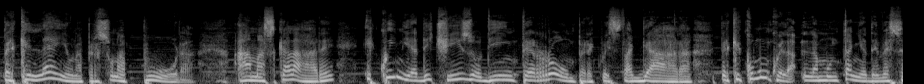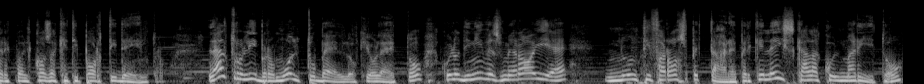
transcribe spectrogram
perché lei è una persona pura, ama scalare e quindi ha deciso di interrompere questa gara, perché comunque la, la montagna deve essere qualcosa che ti porti dentro. L'altro libro molto bello che ho letto, quello di Nives Meroi, è Non ti farò aspettare, perché lei scala col marito,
